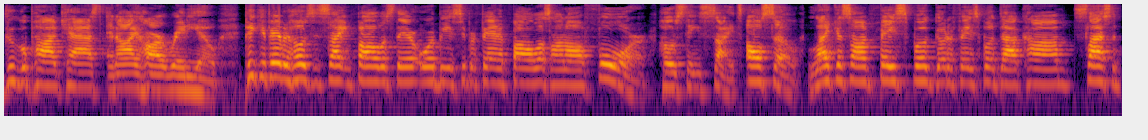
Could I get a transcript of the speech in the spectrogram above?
Google Podcast, and iHeartRadio. Pick your favorite hosting site and follow us there, or be a super fan and follow us on all four hosting sites. Also, like us on Facebook. Go to facebook.com slash the.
